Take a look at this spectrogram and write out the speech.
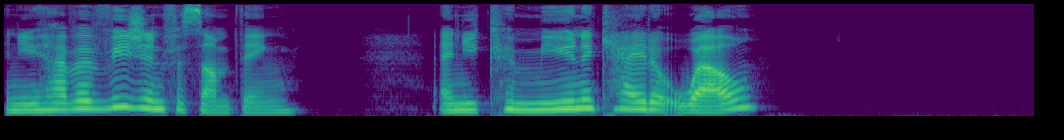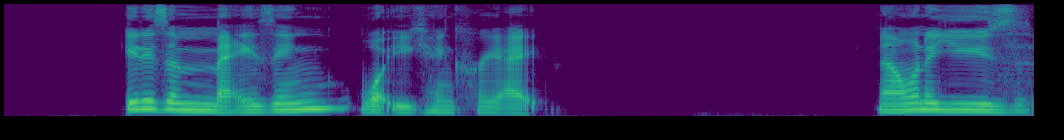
and you have a vision for something and you communicate it well, it is amazing what you can create. Now I want to use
